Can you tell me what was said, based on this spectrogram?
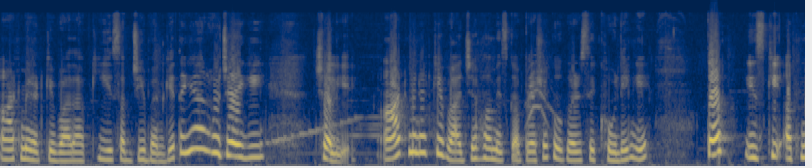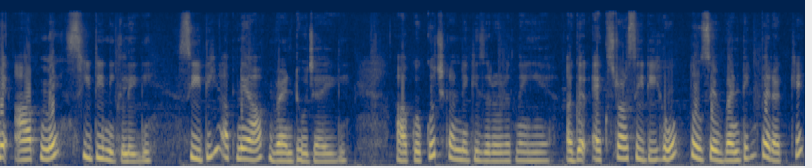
आठ मिनट के बाद आपकी ये सब्ज़ी बन के तैयार हो जाएगी। चलिए, आठ मिनट के बाद जब हम इसका प्रेशर कुकर से खोलेंगे, तब इसकी अपने आप में सीटी निकलेगी। सीटी अपने आप वेंट हो जाएगी। आपको कुछ करने की ज़रूरत नहीं है। अगर एक्स्ट्रा सीटी हो तो उसे वेंटिंग पे रख के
